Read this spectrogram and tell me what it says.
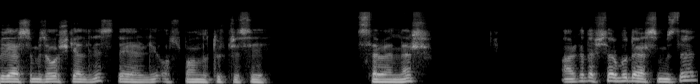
bir dersimize hoş geldiniz değerli Osmanlı Türkçesi sevenler. Arkadaşlar bu dersimizde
